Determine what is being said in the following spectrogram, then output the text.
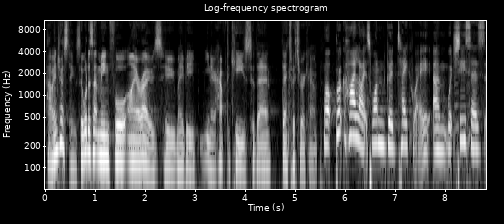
How interesting. So, what does that mean for IROs who maybe you know have the keys to their their Twitter account? Well, Brooke highlights one good takeaway, um, which she says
